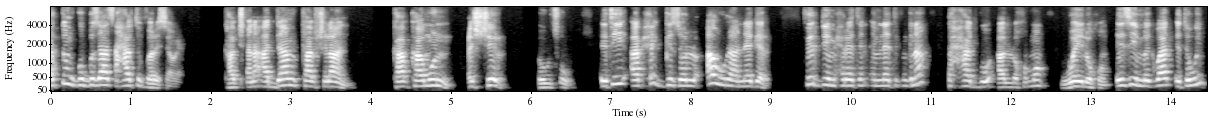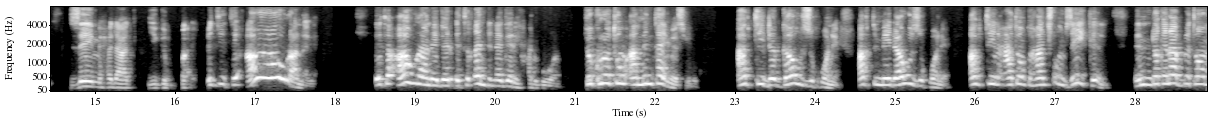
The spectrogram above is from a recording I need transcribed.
ኣቱም ጉቡዛ ፀሓፍትን ፈሪሳውያን ካብ ጨና ኣዳም ካብ ሽላን ካብ ካሙን ዕሽር ህውጹ እቲ ኣብ ሕጊ ዘሎ ኣውራ ነገር ፍርዲ ምሕረትን እምነትን ግና ትሓድጉ ኣለኹሞ ወይልኹም እዚ ምግባር እቲ እውን ዘይምሕዳግ ይግባእ ሕጂ እቲ ኣውራ ነገር እቲ ኣውራ ነገር እቲ ቀንዲ ነገር ይሓድግዎ ትኩረቶም ኣብ ምንታይ መሲሉ ኣብቲ ደጋዊ ዝኾነ ኣብቲ ሜዳዊ ዝኾነ ኣብቲ ንዓቶም ክሃንፆም ዘይክእል እንደገና በቶም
